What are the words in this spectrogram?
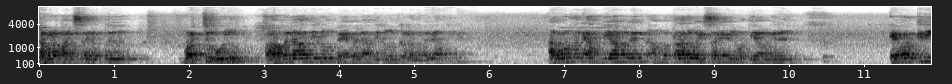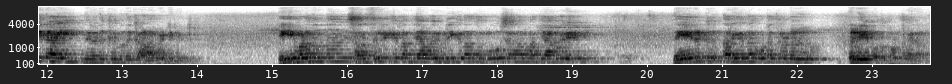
നമ്മുടെ മനസ്സിനകത്ത് മറ്റു ഒരു ആവലാദികളും വേവലാദികളും കടന്നു വരാറില്ല. അതുകൊണ്ട് തന്നെ അധ്യാപകൻ അമ്പത്താറ് വയസ്സായാലും അധ്യാപകന് എവർഗ്രീനായി നിലനിൽക്കുന്നത് കാണാൻ വേണ്ടി പറ്റും. ഈ ഇവിടെ നിന്ന് സദസ്സിലിരിക്കുന്ന അധ്യാപകർ ഇവിടെ ഇരിക്കുന്ന തൊണ്ണൂറ് ശതമാനം അധ്യാപകരെയും നേരിട്ട് അറിയുന്ന കൂട്ടത്തിലുള്ളൊരു എളിയ പൊതുപ്രവർത്തകരാണ്.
